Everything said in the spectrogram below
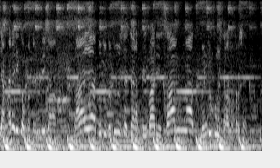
yang ada di Kabupaten Timika, saya betul-betul secara pribadi sangat mendukung 100%.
